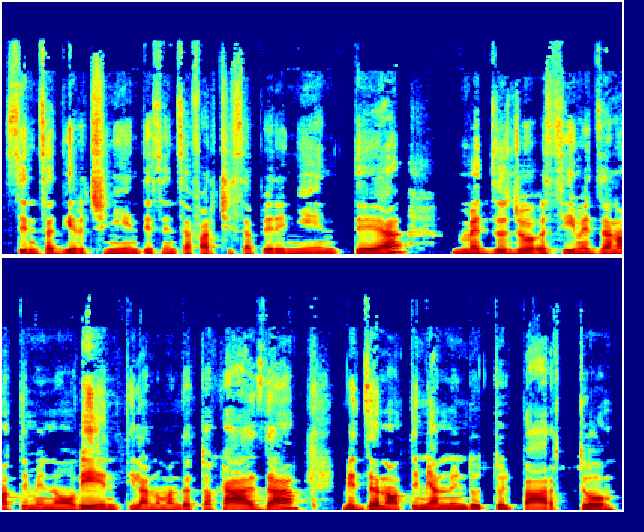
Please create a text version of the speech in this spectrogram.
senza dirci niente, senza farci sapere niente. Eh? Mezzogio- sì, mezzanotte meno 20 l'hanno mandato a casa, mezzanotte mi hanno indotto il parto.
